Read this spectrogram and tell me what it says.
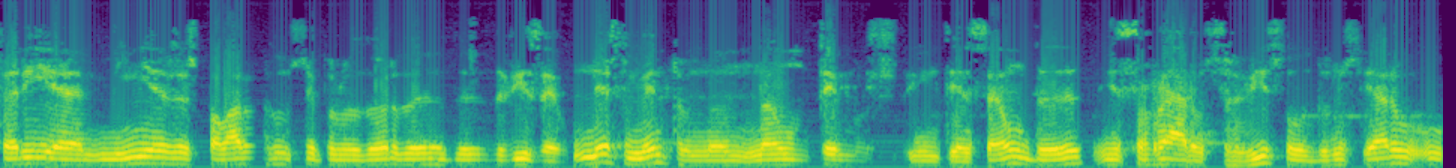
faria minhas as palavras do Sr. Provedor de, de, de, Viseu. Neste momento não, não, temos intenção de encerrar o serviço ou denunciar o, o,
